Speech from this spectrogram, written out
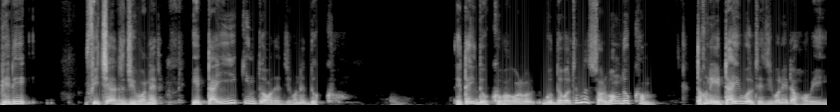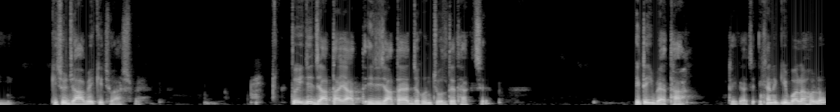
ভেরি ফিচার জীবনের, এটাই কিন্তু আমাদের জীবনের দুঃখ। এটাই দুঃখ। ভগবান বুদ্ধ বলছেন না, সর্বম দুঃখম। তখন এটাই বলছে, জীবনে এটা হবেই। কিছু যাবে, কিছু আসবে। তো এই যে যাতায়াত এই যে যাতায়াত যখন চলতে থাকছে এটাই ব্যথা ঠিক আছে? এখানে কি বলা হলো?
